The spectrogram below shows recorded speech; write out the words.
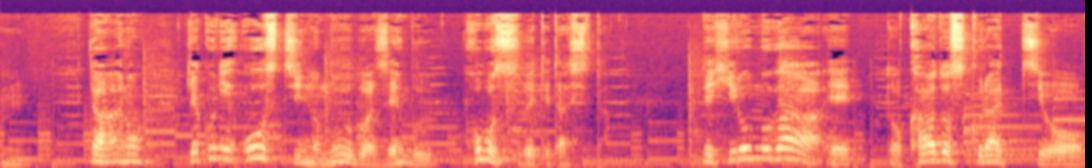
うん。だからあの逆にオースチンのムーブは全部ほぼ全て出してた。でヒロムが、えー、っとカードスクラッチを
